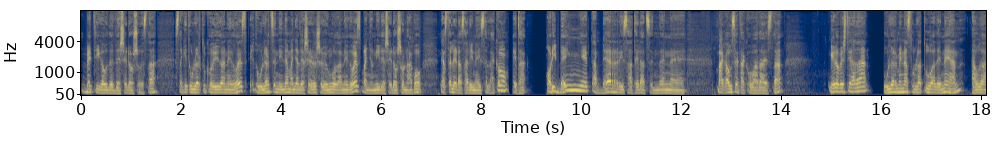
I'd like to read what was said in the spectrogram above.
beti gaude deseroso, ez da? Ez dakit ulertuko didan edo ez, edo ulertzen didan baina deseroso egongo dan edo ez, baina ni deseroso nago gazteleraz ari naizelako, eta hori behin eta berriz ateratzen den e, ba, gauzetako bada, ez da? Gero bestea da, ulermena zulatua denean, hau da,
